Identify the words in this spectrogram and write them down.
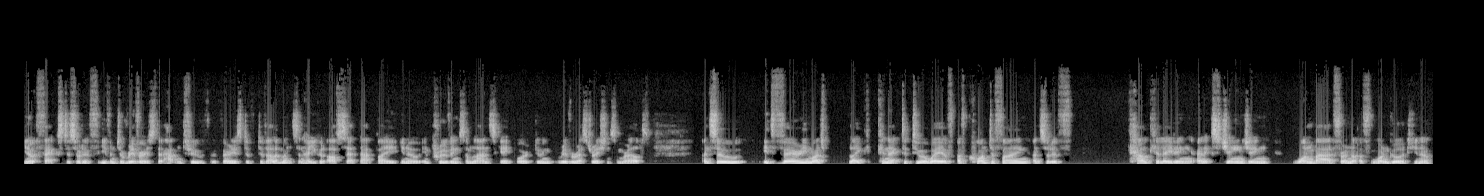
you know, effects to sort of even to rivers that happen through various de- developments and how you could offset that by, you know, improving some landscape or doing river restoration somewhere else. And so it's very much like connected to a way of, of quantifying and sort of calculating and exchanging one bad for, another, for one good, you know?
